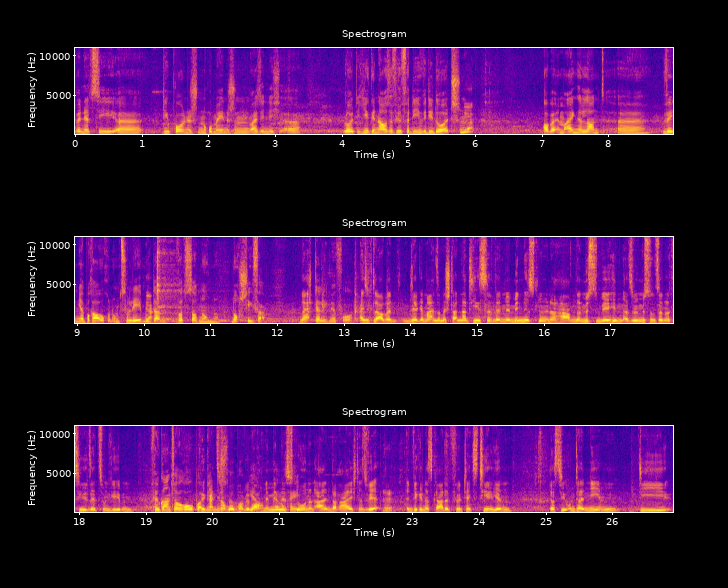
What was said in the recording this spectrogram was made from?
wenn jetzt die, äh, die polnischen, rumänischen, weiß ich nicht, äh, Leute hier genauso viel verdienen wie die Deutschen, Ja. aber im eigenen Land äh, weniger brauchen, um zu leben, Ja. dann wird es doch noch, noch, noch schiefer, stelle ich mir vor. Also ich glaube, der gemeinsame Standard hieße, wenn wir Mindestlöhne haben, dann müssen wir hin. Also wir müssen uns eine Zielsetzung geben. Für ganz Europa. Für ganz Mindestlohn. Europa. Wir Ja, brauchen einen ja, okay. Mindestlohn in allen Bereichen. Also wir entwickeln das gerade für Textilien, dass die Unternehmen die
